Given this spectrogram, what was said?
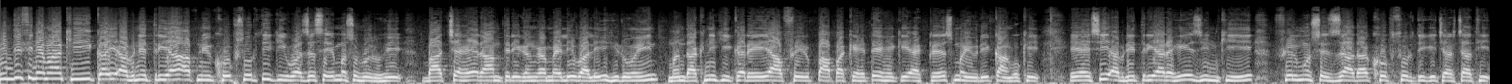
हिंदी सिनेमा की कई अभिनेत्रियाँ अपनी खूबसूरती की वजह से मशहूर हुई। बात चाहे राम तेरी गंगा मैली वाली हीरोइन। मंदाकिनी की करे या फिर पापा कहते हैं कि एक्ट्रेस मयूरी कांगो की। ये ऐसी अभिनेत्रियाँ रही जिनकी फ़िल्मों से ज़्यादा खूबसूरती की चर्चा थी।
